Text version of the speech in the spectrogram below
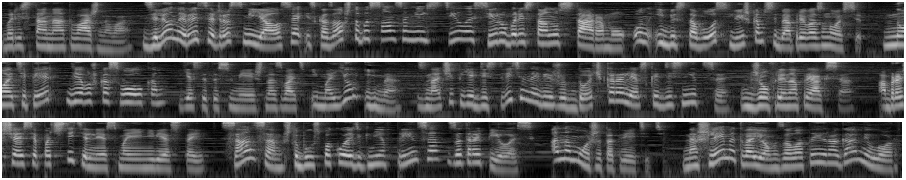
Баристана Отважного. Зеленый рыцарь рассмеялся и сказал, чтобы Санса не льстила Сиру Баристану Старому, он и без того слишком себя превозносит. Ну а теперь, девушка с волком, если ты сумеешь назвать и мое имя, значит я действительно вижу дочь королевской десницы. Джоффри напрягся. Обращайся почтительнее с моей невестой. Санса, чтобы успокоить гнев принца, заторопилась. Она может ответить. На шлеме твоем золотые рога, милорд.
